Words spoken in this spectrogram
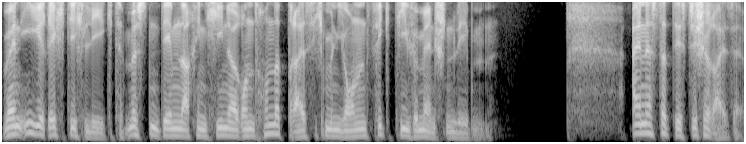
Wenn I richtig liegt, müssten demnach in China rund 130 Millionen fiktive Menschen leben. Eine statistische Reise.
